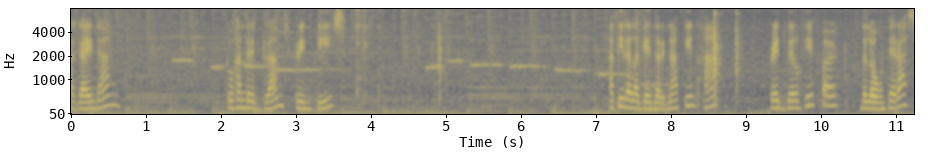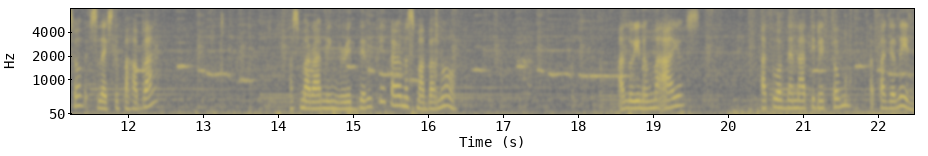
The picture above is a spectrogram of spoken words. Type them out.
kagaya ng 200 grams green peas. At ilalagay na rin natin ang red bell pepper dalawang peraso slice na pahaba. Mas maraming red bell pepper mas mabango. Aluin ng maayos. At huwag na natin itong tatagalin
